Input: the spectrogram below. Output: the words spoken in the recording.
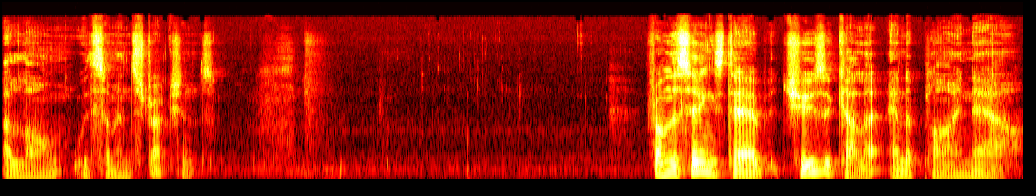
along with some instructions. From the Settings tab, choose a colour and apply now.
